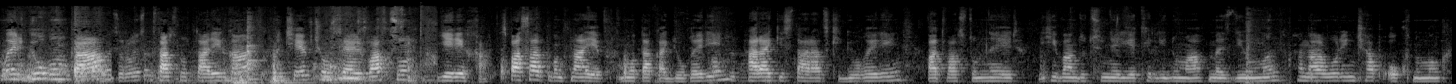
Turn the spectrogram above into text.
Մեր գյուղում կա 18 տարեկան մինչև 460 երեխա։ Սպասարկում ենք նաև մոտակա գյուղերին, հարակից տարածքի գյուղերին, պատվաստումներ, հիվանդություններ, եթե լինում է մեզ դիումն, հնարավորին չափ օգնում ենք,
